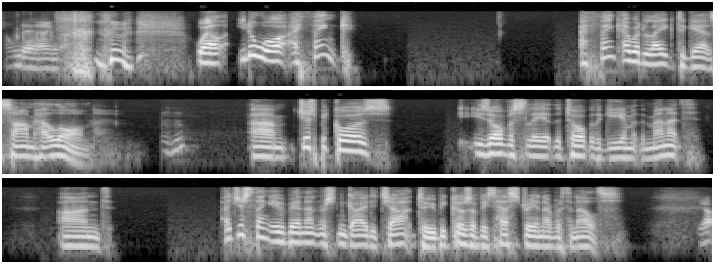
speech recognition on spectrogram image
someday I'm gonna. well, you know what? I think, I think I would like to get Sam Hill on, mm-hmm. um, just because he's obviously at the top of the game at the minute, and I just think he would be an interesting guy to chat to because of his history and everything else. Yeah.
